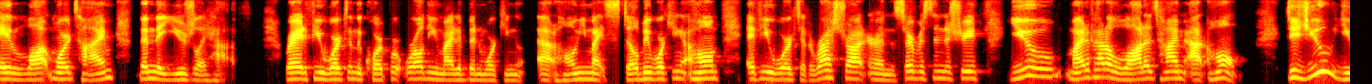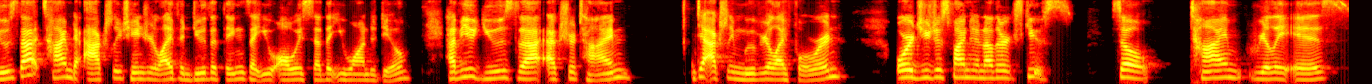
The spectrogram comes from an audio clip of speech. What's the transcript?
a lot more time than they usually have right? If you worked in the corporate world, you might have been working at home. You might still be working at home. If you worked at a restaurant or in the service industry, you might have had a lot of time at home. Did you use that time to actually change your life and do the things that you always said that you wanted to do? Have you used that extra time to actually move your life forward? Or did you just find another excuse? So, time really is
